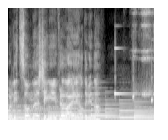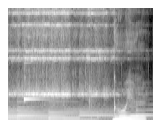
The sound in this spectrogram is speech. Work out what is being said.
Og litt sånn eh, fra deg, Adelina. God jul.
